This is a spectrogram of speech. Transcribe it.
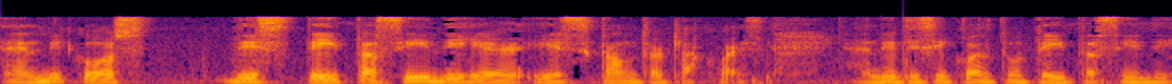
and because this theta CD here is counterclockwise and it is equal to theta CD.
